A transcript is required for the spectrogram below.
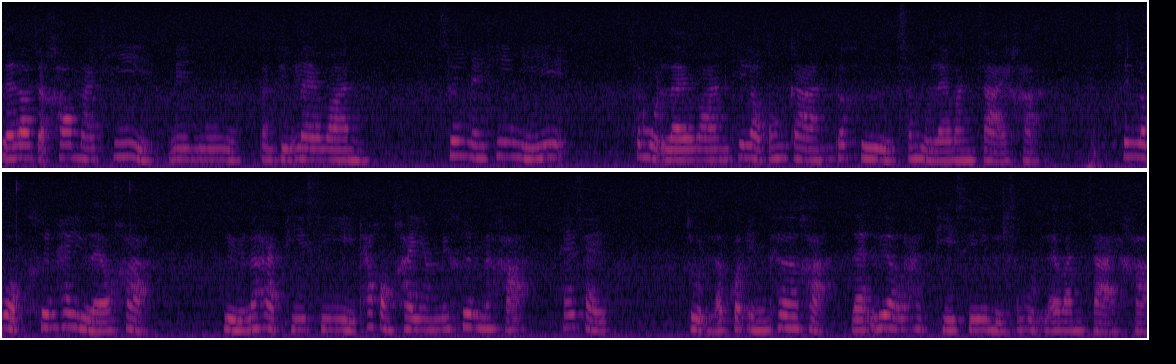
และเราจะเข้ามาที่เมนูบันทึกรายวัน ซึ่งในที่นี้สมุดรายวันที่เราต้องการก็คือสมุดรายวันจ่ายค่ะ ซึ่งระบบขึ้นให้อยู่แล้วค่ะ หรือรหัส PC ถ้าของใครยังไม่ขึ้นนะคะ ให้ใส่จุดแล้วกด Enter ค่ะ และเลือกรหัส PC หรือสมุดรายวันจ่ายค่ะ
